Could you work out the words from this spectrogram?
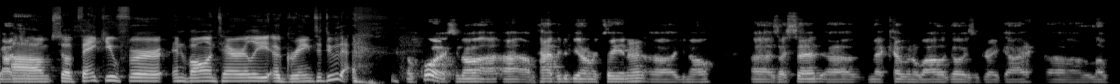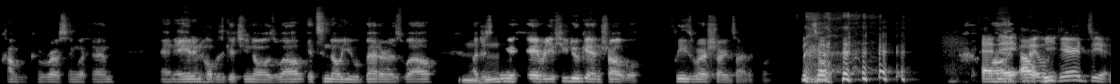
Gotcha. Um so thank you for involuntarily agreeing to do that. Of course, you know I, I- I'm happy to be on retainer. Uh, you know, uh, as I said, uh, met Kevin a while ago. He's a great guy. Uh, love con- conversing with him. And Aiden, hope to get you know as well, get to know you better as well. Uh, just Mhm. do me a favor, if you do get in trouble, please wear a shirt inside the court. And Oh, A- I oh, will he, guarantee it.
